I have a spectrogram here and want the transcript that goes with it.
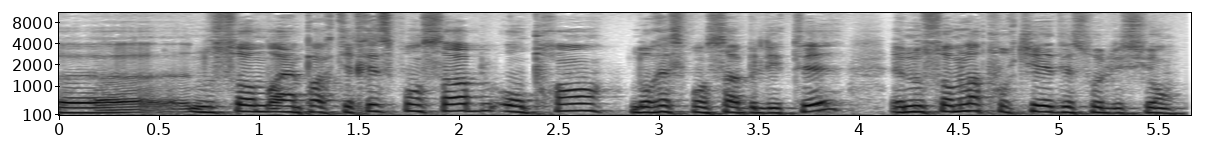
Euh, nous sommes un parti responsable, on prend nos responsabilités et nous sommes là pour qu'il y ait des solutions.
